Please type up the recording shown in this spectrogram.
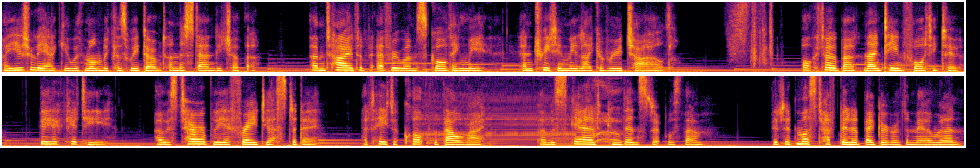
I usually argue with Mom because we don't understand each other. I'm tired of everyone scolding me and treating me like a rude child. October 1942. Dear Kitty, I was terribly afraid yesterday. At eight o'clock the bell rang. I was scared, convinced it was them. But it must have been a beggar or the mailman.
